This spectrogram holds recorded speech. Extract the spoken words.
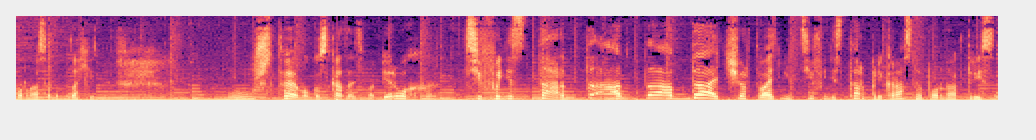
порно о садомазохизме. Ну, что я могу сказать? Во-первых, Тиффани Стар, да, да, да, черт возьми, Тиффани Стар прекрасная порноактриса.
